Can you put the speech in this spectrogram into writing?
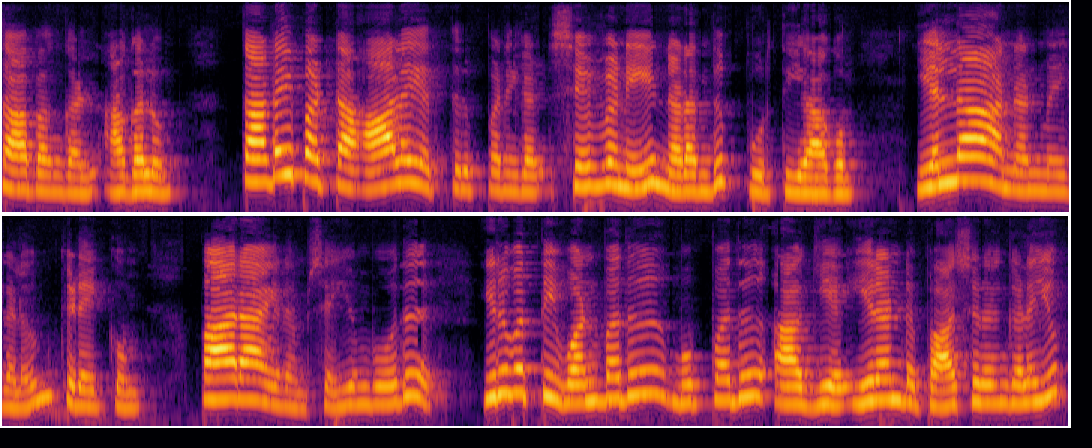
சாபங்கள் அகலும். தடைப்பட்ட ஆலய திருப்பணிகள் செவ்வனே நடந்து பூர்த்தியாகும். எல்லா நன்மைகளும் கிடைக்கும். பாராயணம் செய்யும்போது இருபத்தி ஒன்பது முப்பது ஆகிய இரண்டு பாசுரங்களையும்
